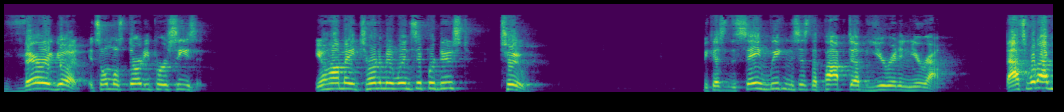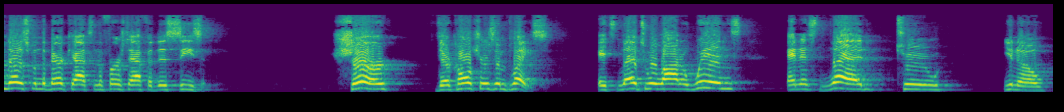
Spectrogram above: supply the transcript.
very good. It's almost 30 per season. You know how many tournament wins it produced? Two. Because of the same weaknesses that popped up year in and year out. That's what I've noticed from the Bearcats in the first half of this season. Sure, their culture is in place. It's led to a lot of wins and it's led to, you know,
